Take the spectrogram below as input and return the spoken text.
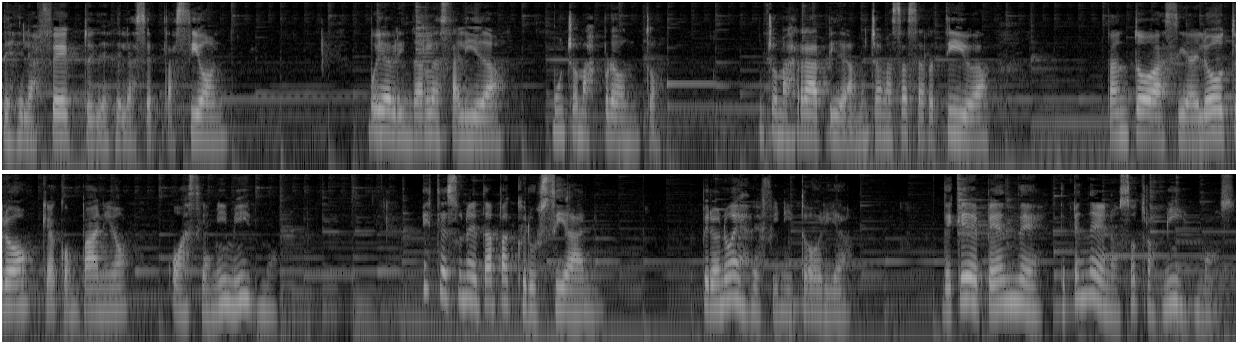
desde el afecto y desde la aceptación, voy a brindar la salida mucho más pronto, mucho más rápida, mucho más asertiva, tanto hacia el otro que acompaño o hacia mí mismo. Esta es una etapa crucial, pero no es definitoria. ¿De qué depende? Depende de nosotros mismos.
